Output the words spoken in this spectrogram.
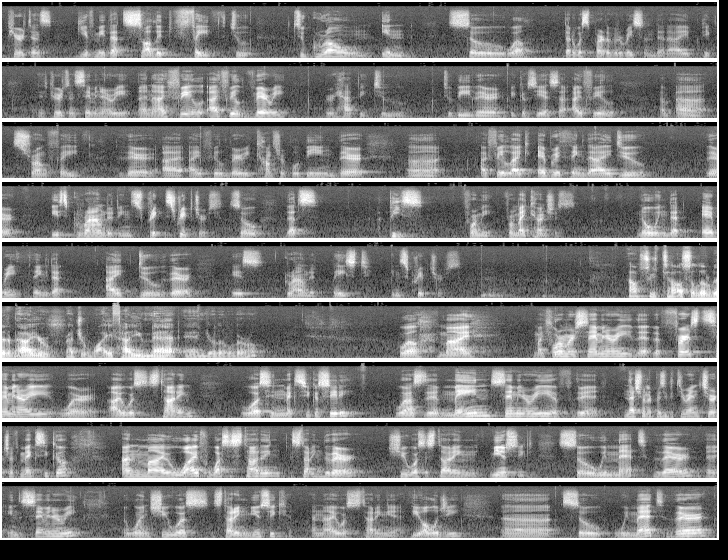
Puritans give me that solid faith to, to grow in. So, well, that was part of the reason that I picked Puritan seminary, and I feel I feel very, very happy to to be there because yes, I, I feel a, a strong faith there. I, I feel very comfortable being there. Uh, I feel like everything that I do there is grounded in scriptures. So that's a peace for me, for my conscience, knowing that everything that I do there is grounded, based in scriptures. Alex, could you tell us a little bit about your about your wife, how you met, and your little girl? Well, my my former seminary, the, the first seminary where I was studying was in Mexico City, was the main seminary of the National Presbyterian Church of Mexico, and my wife was studying studying there. She was studying music, so we met there uh, in the seminary when she was studying music and I was studying uh, theology. Uh, so we met there.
